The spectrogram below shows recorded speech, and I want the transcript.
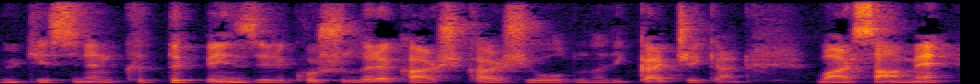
Ülkesinin kıtlık benzeri koşullara karşı karşıya olduğuna dikkat çeken Varsame,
